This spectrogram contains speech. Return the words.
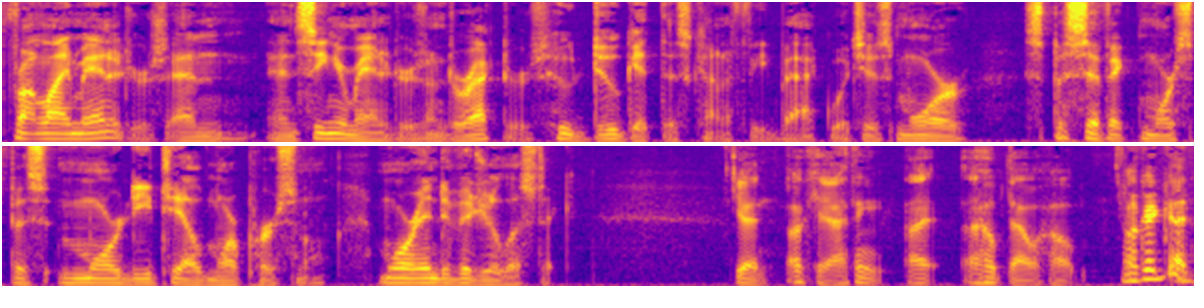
frontline managers and and senior managers and directors who do get this kind of feedback, which is more specific, more speci- more detailed, more personal, more individualistic. Good. Okay. I think I, I hope that will help. Okay, good.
